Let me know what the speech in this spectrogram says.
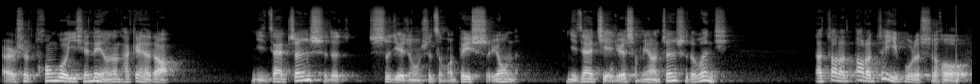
而是通过一些内容让他 get 到你在真实的世界中是怎么被使用的，你在解决什么样真实的问题。那到了到了这一步的时候，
